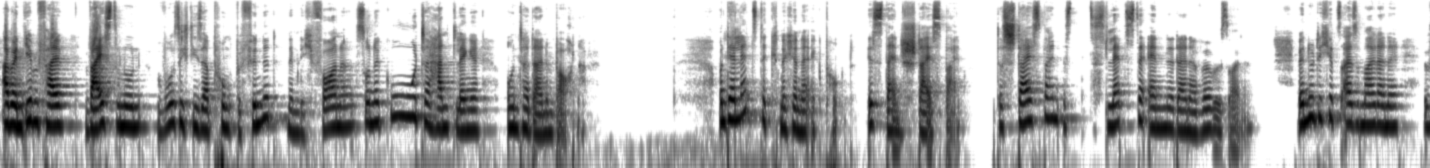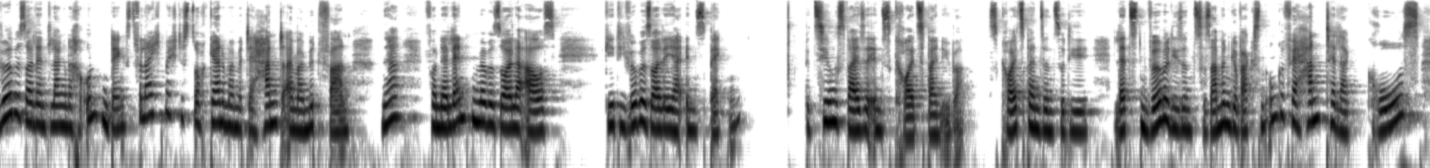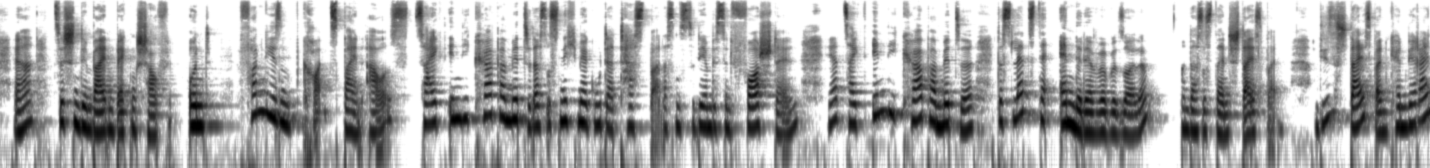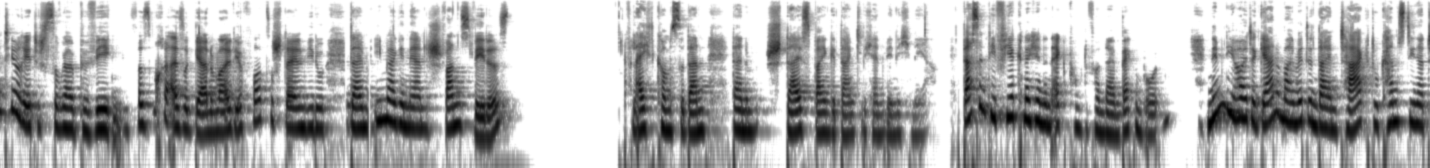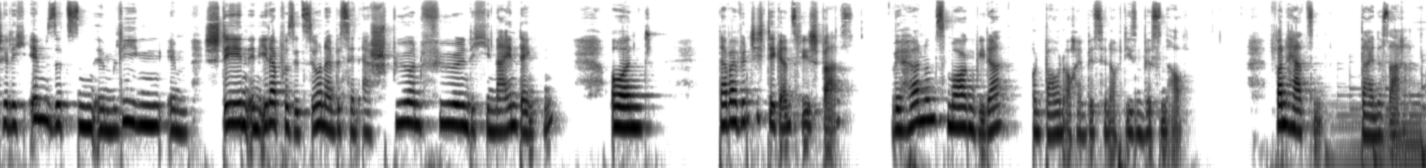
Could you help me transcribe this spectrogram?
Aber in jedem Fall weißt du nun, wo sich dieser Punkt befindet, nämlich vorne, so eine gute Handlänge unter deinem Bauchnabel. Und der letzte knöcherne Eckpunkt ist dein Steißbein. Das Steißbein ist das letzte Ende deiner Wirbelsäule. Wenn du dich jetzt also mal deine Wirbelsäule entlang nach unten denkst, vielleicht möchtest du auch gerne mal mit der Hand einmal mitfahren. Ja, von der Lendenwirbelsäule aus geht die Wirbelsäule ja ins Becken beziehungsweise ins Kreuzbein über. Das Kreuzbein sind so die letzten Wirbel, die sind zusammengewachsen, ungefähr Handteller groß, ja, zwischen den beiden Beckenschaufeln. Und von diesem Kreuzbein aus zeigt in die Körpermitte, das ist nicht mehr gut ertastbar, das musst du dir ein bisschen vorstellen, ja, zeigt in die Körpermitte das letzte Ende der Wirbelsäule und das ist dein Steißbein. Und dieses Steißbein können wir rein theoretisch sogar bewegen. Versuche also gerne mal dir vorzustellen, wie du deinem imaginären Schwanz wedelst. Vielleicht kommst du dann deinem Steißbein gedanklich ein wenig näher. Das sind die vier knöchernen Eckpunkte von deinem Beckenboden. Nimm die heute gerne mal mit in deinen Tag. Du kannst die natürlich im Sitzen, im Liegen, im Stehen, in jeder Position ein bisschen erspüren, fühlen, dich hineindenken. Und Dabei wünsche ich dir ganz viel Spaß. Wir hören uns morgen wieder und bauen auch ein bisschen auf diesem Wissen auf. Von Herzen, deine Sarah.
